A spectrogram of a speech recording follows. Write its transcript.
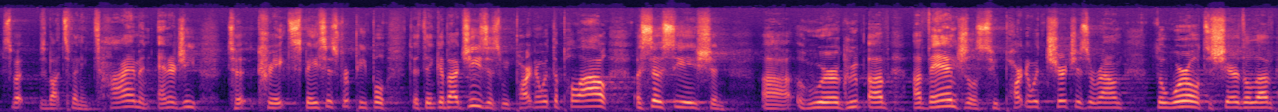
It's about, it's about spending time and energy to create spaces for people to think about Jesus. We partner with the Palau Association. Uh, who are a group of evangelists who partner with churches around the world to share the love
